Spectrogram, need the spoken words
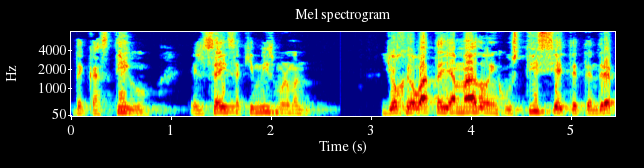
de castigo. El 6 aquí mismo, hermano. Yo Jehová te he llamado en justicia y te tendré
